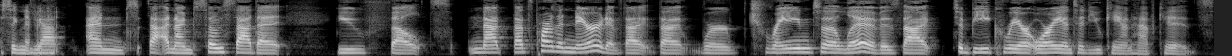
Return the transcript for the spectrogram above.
significant. Yeah. And that and I'm so sad that you felt that that's part of the narrative that that we're trained to live is that to be career oriented you can't have kids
